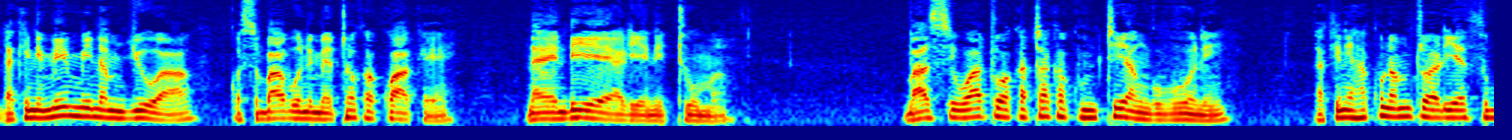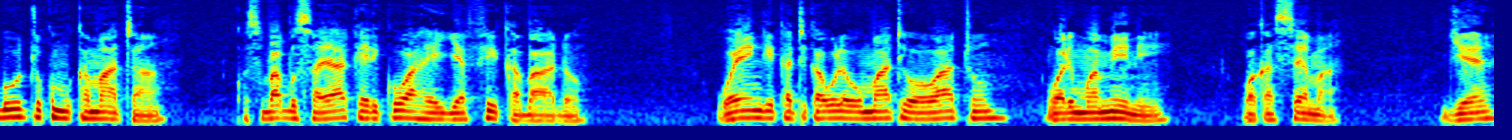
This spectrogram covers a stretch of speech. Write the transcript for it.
lakini mimi namjua, kwa sababu nimetoka kwake, naye ndiye aliyenituma. Basi watu wakataka kumtia nguvuni, lakini hakuna mtu aliyethubutu kumkamata, kwa sababu saa yake ilikuwa haijafika bado. Wengi katika ule umati wa watu walimwamini, wakasema, Je,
